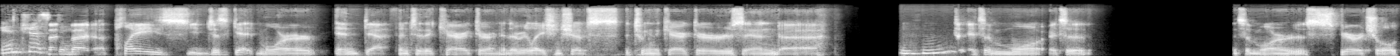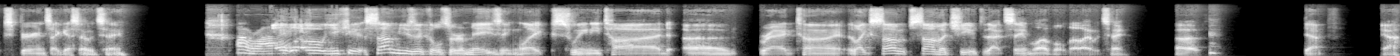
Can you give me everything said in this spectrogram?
Interesting. but uh, plays, you just get more in depth into the character and the relationships between the characters, and uh, hmm it's a more it's a it's a more spiritual experience, I guess I would say. All right. Although you can, some musicals are amazing, like Sweeney Todd, uh, Ragtime. Like some some achieved that same level, though I would say, of depth. Yeah.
